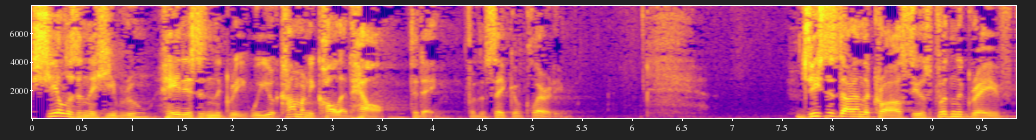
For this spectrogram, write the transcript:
Sheol is in the Hebrew, Hades is in the Greek. We commonly call it hell today, for the sake of clarity. Jesus died on the cross, he was put in the grave,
